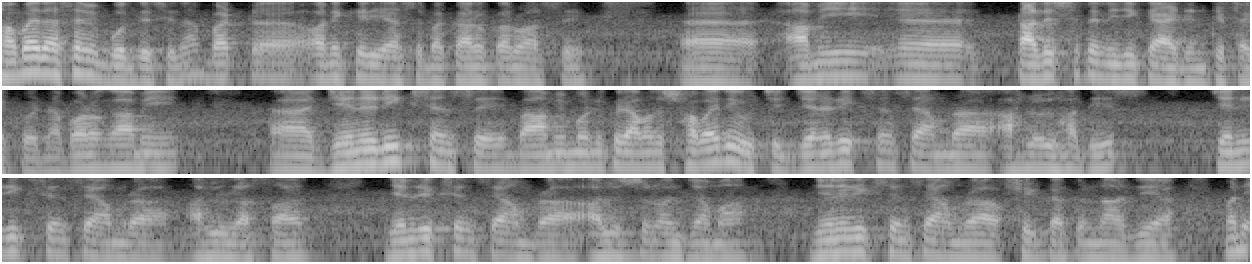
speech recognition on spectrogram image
সবাই আছে আমি বলতেছি না বাট অনেকেরই আছে বা কারও কারও আছে। আমি তাদের সাথে নিজেকে আইডেন্টিফাই করি না, বরং আমি জেনেরিক সেন্সে বা আমি মনে করি আমাদের সবারই উচিত জেনেরিক সেন্সে আমরা আহলুল হাদিস জেনেরিক সেন্সে আমরা আহলুল আসাদ জেনেরিক সেন্সে আমরা আহলুসুনাল জামা জেনেরিক সেন্সে আমরা ফিরকাতুল নাজিয়া। মানে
